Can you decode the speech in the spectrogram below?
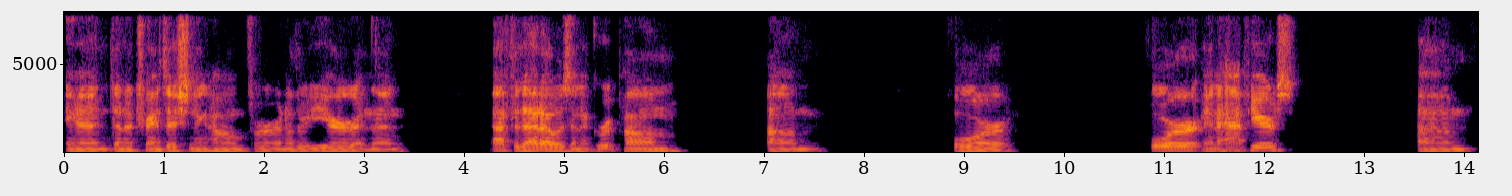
and then a transitioning home for another year, and then after that, I was in a group home um, for four and a half years. Um,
